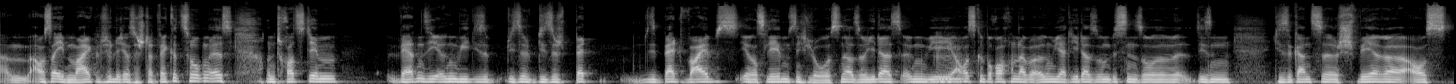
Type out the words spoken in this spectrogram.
ähm, außer eben Mike natürlich aus der Stadt weggezogen ist und trotzdem werden sie irgendwie diese, diese, diese Bad, diese Bad Vibes ihres Lebens nicht los. Ne? Also jeder ist irgendwie Mhm. ausgebrochen, aber irgendwie hat jeder so ein bisschen so diesen, diese ganze Schwere aus,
